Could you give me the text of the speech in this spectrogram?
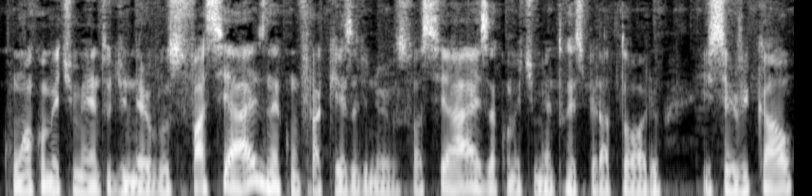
com acometimento de nervos faciais, né? Com fraqueza de nervos faciais, acometimento respiratório e cervical,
